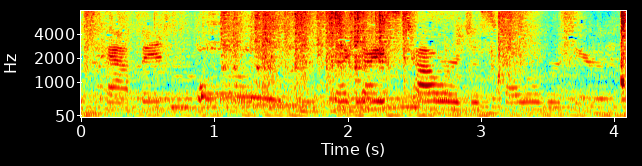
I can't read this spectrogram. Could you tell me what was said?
Just happened? That guy's tower just fell over here.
